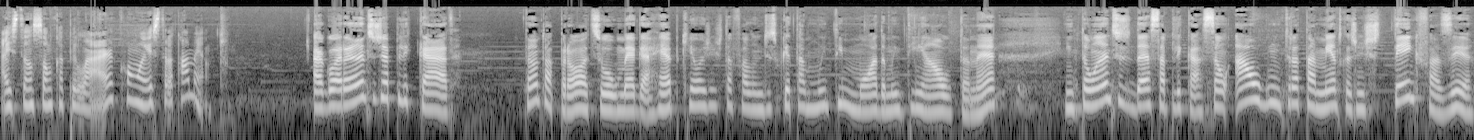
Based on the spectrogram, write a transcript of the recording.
A extensão capilar com esse tratamento. Agora, antes de aplicar tanto a prótese ou o mega hair, porque hoje a gente está falando disso porque está muito em moda, muito em alta, né? Então, antes dessa aplicação, há algum tratamento que a gente tem que fazer?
